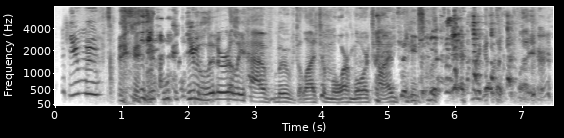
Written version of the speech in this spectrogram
you moved. You literally have moved Elijah Moore more times than he's moved every other player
